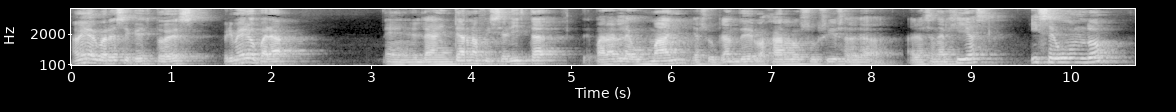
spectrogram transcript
A mí me parece que esto es, primero, para eh, la interna oficialista pararle a Guzmán y a su plan de bajar los subsidios a, las energías. Y segundo,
